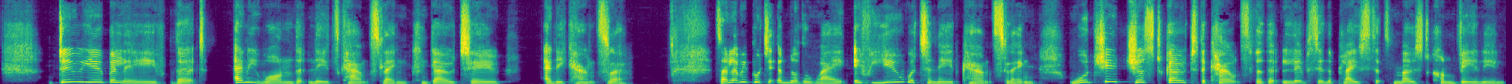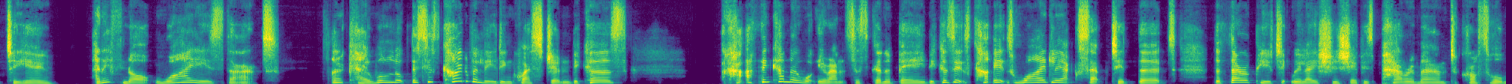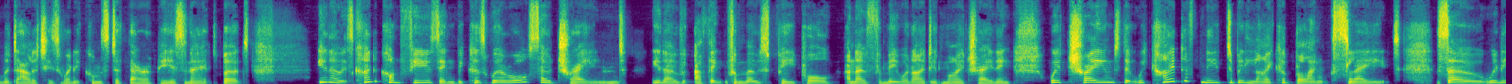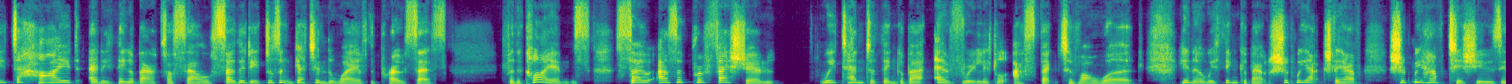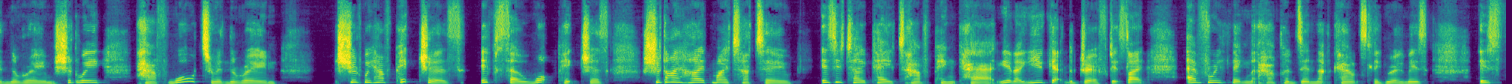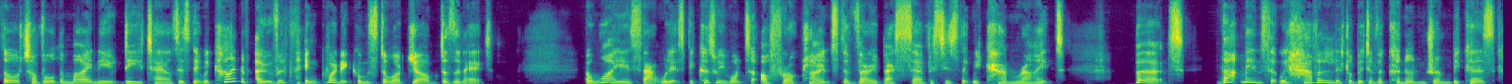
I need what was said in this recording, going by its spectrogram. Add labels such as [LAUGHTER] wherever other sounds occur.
Do you believe that anyone that needs counseling can go to any counselor? So let me put it another way. If you were to need counselling, would you just go to the counsellor that lives in the place that's most convenient to you? And if not, why is that? Okay, well, look, this is kind of a leading question because I think I know what your answer is going to be because it's it's widely accepted that the therapeutic relationship is paramount across all modalities when it comes to therapy, isn't it? But you know, it's kind of confusing because we're also trained you know, I think for most people, I know for me when I did my training, we're trained that we kind of need to be like a blank slate. So we need to hide anything about ourselves so that it doesn't get in the way of the process for the clients. So as a profession, we tend to think about every little aspect of our work. You know, we think about should we actually have should we have tissues in the room? Should we have water in the room? Should we have pictures? If so, what pictures? Should I hide my tattoo? Is it okay to have pink hair? You know, you get the drift. It's like everything that happens in that counseling room is is thought of, all the minute details, isn't it? We kind of [LAUGHS] overthink when it comes to our job, doesn't it? And why is that? Well, it's because we want to offer our clients the very best services that we can, right? But that means that we have a little bit of a conundrum because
